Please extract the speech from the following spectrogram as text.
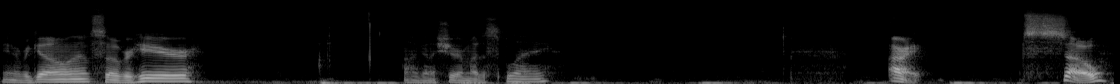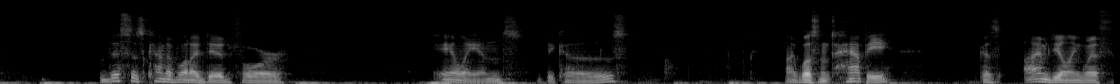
here we go. That's over here. I'm gonna share my display. All right. So this is kind of what I did for Aliens because I wasn't happy because I'm dealing with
